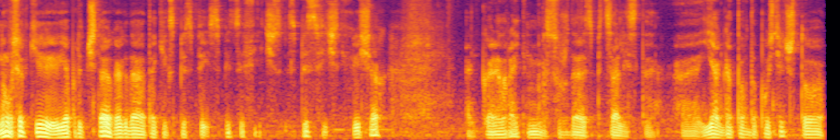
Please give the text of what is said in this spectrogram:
Но все-таки я предпочитаю, когда о таких специфических, специфических вещах, как говорил Райкин, рассуждают специалисты. Э, я готов допустить, что,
